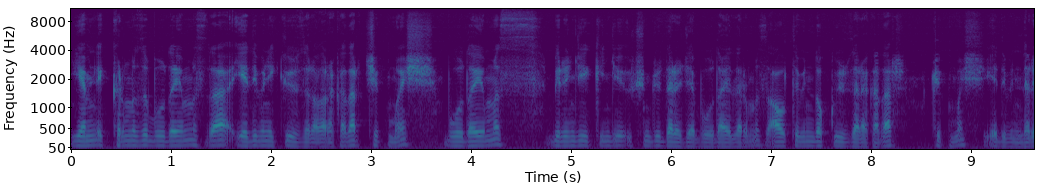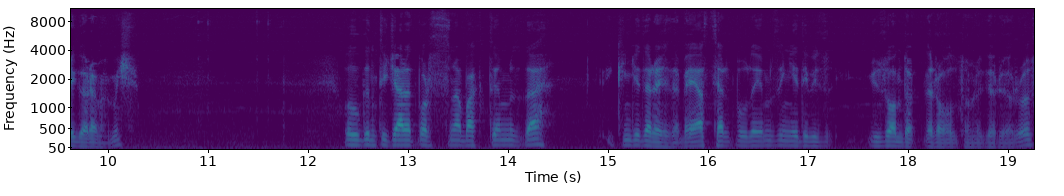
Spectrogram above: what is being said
Yemlik kırmızı buğdayımız da 7200 liralara kadar çıkmış. Buğdayımız birinci, ikinci, üçüncü derece buğdaylarımız 6900 lira kadar çıkmış. 7000'leri görememiş. Ilgın ticaret borsasına baktığımızda ikinci derecede beyaz sert buğdayımızın 7114 lira olduğunu görüyoruz.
